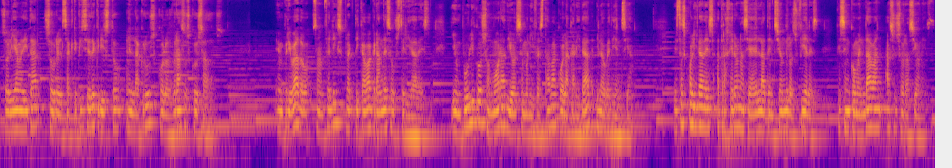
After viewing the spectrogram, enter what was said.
Solía meditar sobre el sacrificio de Cristo en la cruz con los brazos cruzados. En privado, San Félix practicaba grandes austeridades, y en público su amor a Dios se manifestaba con la caridad y la obediencia. Estas cualidades atrajeron hacia él la atención de los fieles, que se encomendaban a sus oraciones.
